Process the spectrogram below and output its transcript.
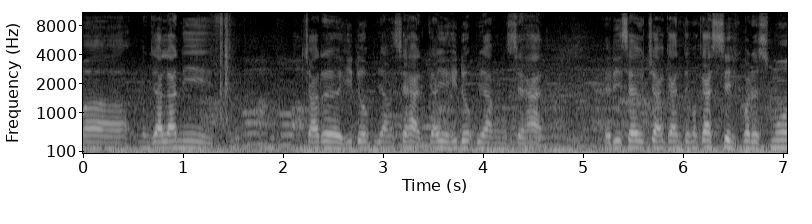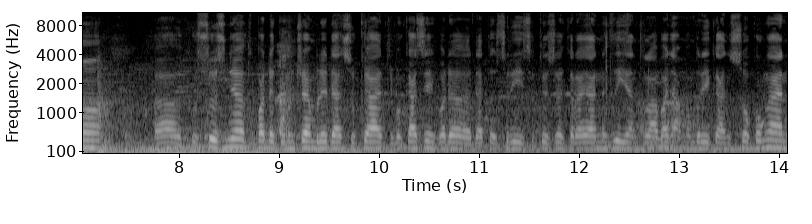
menjalani cara hidup yang sehat, gaya hidup yang sehat. Jadi saya ucapkan terima kasih kepada semua Uh, khususnya kepada Kementerian Belia dan Sukan terima kasih kepada Datuk Seri Setiausaha Kerajaan Negeri yang telah banyak memberikan sokongan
